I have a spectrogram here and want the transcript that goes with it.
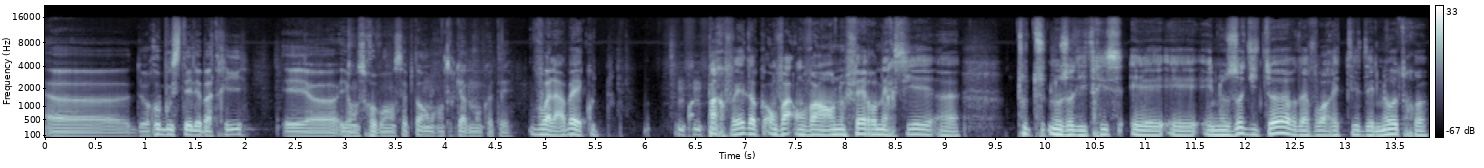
de rebooster les batteries. Et, et, on se revoit en septembre, en tout cas de mon côté. Voilà, bah écoute, parfait. Donc on va, on va en effet remercier toutes nos auditrices et, et, et nos auditeurs d'avoir été des nôtres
